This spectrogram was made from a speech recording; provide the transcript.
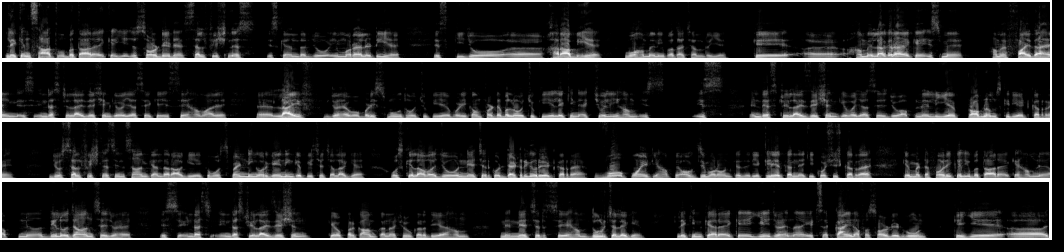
لیکن ساتھ وہ بتا رہا ہے کہ یہ جو سارڈیڈ ہے سیلفشنس اس کے اندر جو امورالٹی ہے، اس کی جو خرابی ہے، وہ ہمیں نہیں پتہ چل رہی ہے۔ کہ ہمیں لگ رہا ہے کہ اس میں ہمیں فائدہ ہے اس انڈسٹریلائزیشن کی وجہ سے کہ اس سے ہمارے لائف جو ہے وہ بڑی سموتھ ہو چکی ہے، بڑی کمفرٹیبل ہو چکی ہے، لیکن ایکچولی ہم اس اس انڈسٹریلائزیشن کی وجہ سے جو اپنے لیے پرابلمس کریٹ کر رہے ہیں جو سیلفشنس انسان کے اندر آ گئی ہے کہ وہ اسپینڈنگ اور گیننگ کے پیچھے چلا گیا ہے۔ اس کے علاوہ جو نیچر کو ڈیٹریوریٹ کر رہا ہے، وہ پوائنٹ یہاں پہ آکزی مورون کے ذریعے کلیئر کرنے کی کوشش کر رہا ہے کہ میٹافوریکلی بتا رہا ہے کہ ہم نے اپنا دل و جان سے جو ہے، اس انڈسٹریلائزیشن کے اوپر کام کرنا شروع کر دیا ہے۔ ہم نے نیچر سے ہم دور چلے گئے لیکن کہہ رہا ہے کہ یہ جو ہے نا it's a kind of a sordid boon کہ یہ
